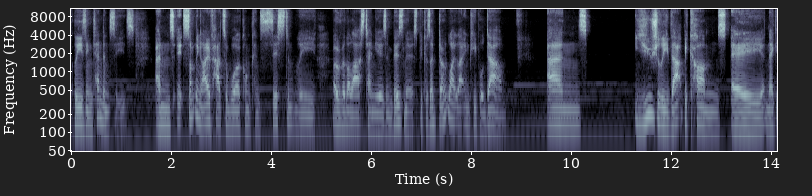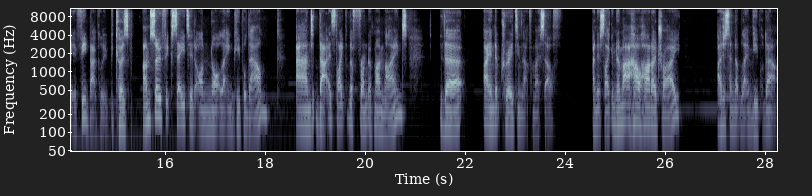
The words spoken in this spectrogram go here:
pleasing tendencies. And it's something I've had to work on consistently over the last 10 years in business because I don't like letting people down. And usually that becomes a negative feedback loop because I'm so fixated on not letting people down. And that is like the front of my mind that I end up creating that for myself. And it's like, no matter how hard I try, I just end up letting people down.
